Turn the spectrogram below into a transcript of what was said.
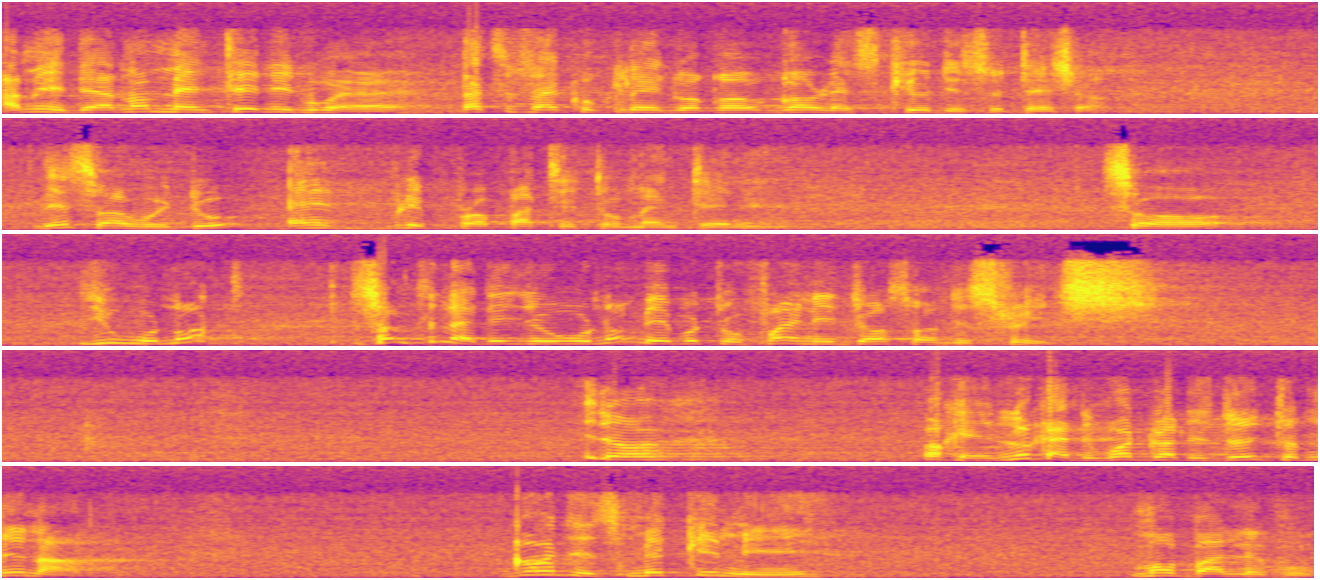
I mean, they are not maintaining it well. That's why quickly God, God, God rescued the situation. This one we do every property to maintain it. So you will not something like that. You will not be able to find it just on the streets. You know. Okay, look at what God is doing to me now. God is making me more valuable.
